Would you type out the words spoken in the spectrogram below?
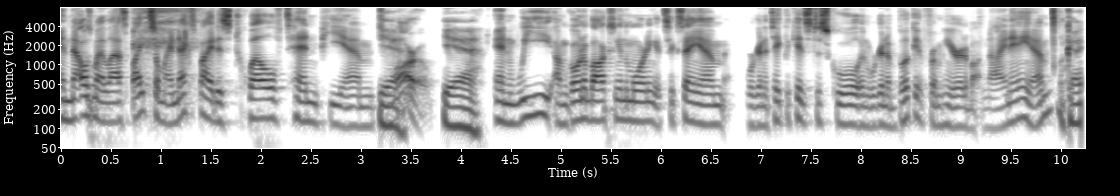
and that was my last bite. So my next bite is 12 10 p.m. Tomorrow. yeah. And we, I'm going to boxing in the morning at 6 a.m. We're going to take the kids to school and we're going to book it from here at about 9 a.m. Okay.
